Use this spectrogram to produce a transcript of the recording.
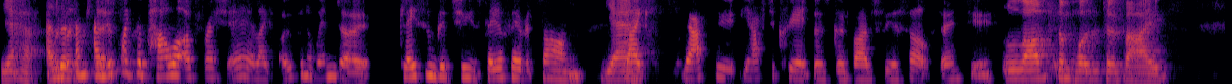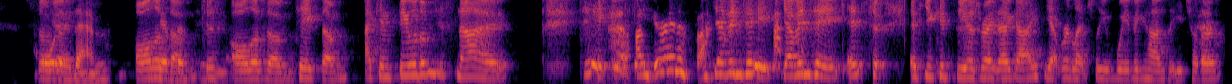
Yeah and, the, and, and just like the power of fresh air like open a window play some good tunes play your favorite song. Yes. like you have to you have to create those good vibes for yourself don't you? Love some positive vibes. So all good. of them. All of them, them just all of them. Take them. I can feel them just now take. I'm back. Give and take. Give and take. It's if you could see us right now, guys. Yet we're literally waving hands at each other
